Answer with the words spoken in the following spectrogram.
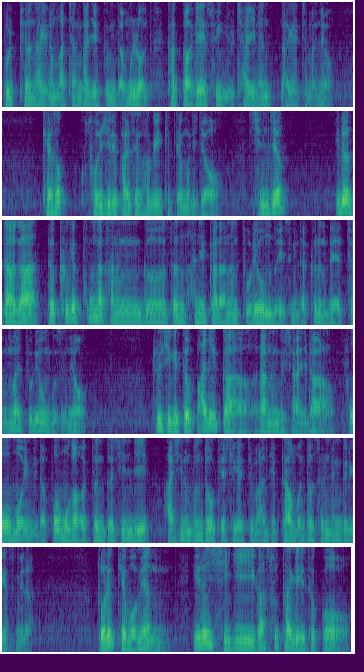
불편하기는 마찬가지일 겁니다. 물론 각각의 수익률 차이는 나겠지만요. 계속 손실이 발생하고 있기 때문이죠. 심지어 이러다가 더 크게 폭락하는 것은 아닐까라는 두려움도 있습니다. 그런데 정말 두려운 것은요. 주식이 더 빠질까라는 것이 아니라 포모입니다. 포모가 어떤 뜻인지 아시는 분도 계시겠지만 이따 한 번 더 설명드리겠습니다. 돌이켜보면 이런 시기가 숱하게 있었고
